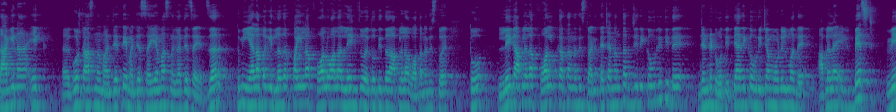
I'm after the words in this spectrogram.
दागिना एक गोष्ट असणं म्हणजे ते म्हणजे संयम असणं गरजेचं आहे. जर तुम्ही याला बघितलं तर पहिला फॉलवाला लेग जो आहे तो तिथं आपल्याला होताना दिसतोय. तो लेग आपल्याला फॉल करताना दिसतो आणि त्याच्यानंतर जी रिकव्हरी तिथे जनरेट होती. त्या रिकव्हरीच्या मॉड्यूलमध्ये आपल्याला एक best way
